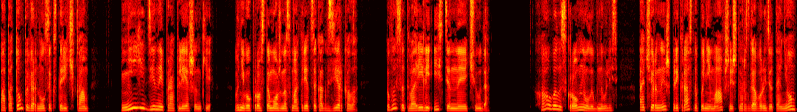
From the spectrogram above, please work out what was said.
а потом повернулся к старичкам. Ни единой проплешинки. В него просто можно смотреться, как в зеркало. Вы сотворили истинное чудо. Хауэллы скромно улыбнулись, а Черныш, прекрасно понимавший, что разговор идет о нем,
